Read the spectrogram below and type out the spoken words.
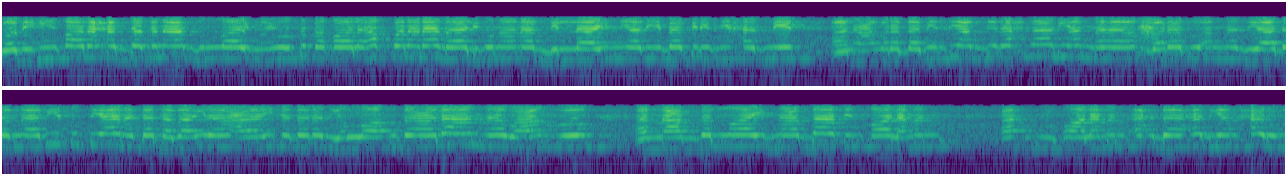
وبه قال حدثنا عبد الله بن يوسف قال أخبرنا مالك عن عبد الله بن أبي بكر بن حزم عن عمرة بنت عبد الرحمن أنها أخبرت أن زياد بن أبي سفيان كتب إلى عائشة رضي الله تعالى عنها وعنهم أن عبد الله بن عباس قال من قال من أهدى هديا حرم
